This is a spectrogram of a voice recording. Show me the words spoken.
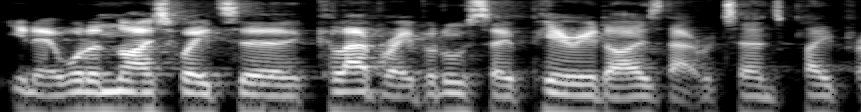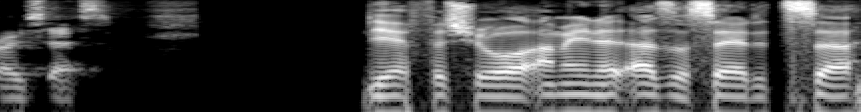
you know what a nice way to collaborate, but also periodize that return to play process. Yeah, for sure. I mean, as I said, it's uh,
